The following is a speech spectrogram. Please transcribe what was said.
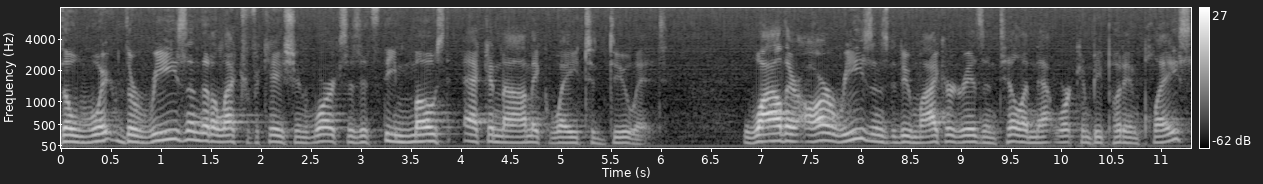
The, the reason that electrification works is it's the most economic way to do it. While there are reasons to do microgrids until a network can be put in place,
